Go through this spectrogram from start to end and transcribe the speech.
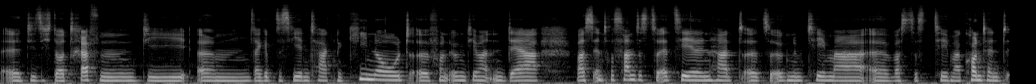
äh, die sich dort treffen. Die, ähm, da gibt es jeden Tag eine Keynote äh, von irgendjemandem, der was Interessantes zu erzählen hat äh, zu irgendeinem Thema, äh, was das Thema Content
